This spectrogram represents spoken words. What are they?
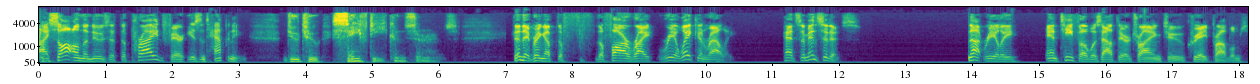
I saw on the news that the Pride Fair isn't happening due to safety concerns. Then they bring up the f- the far right reawaken rally. Had some incidents. Not really. Antifa was out there trying to create problems.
